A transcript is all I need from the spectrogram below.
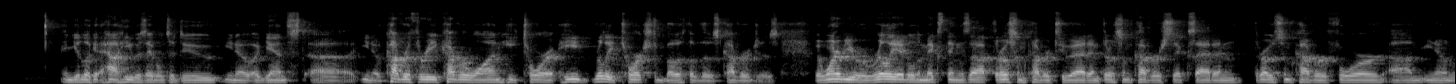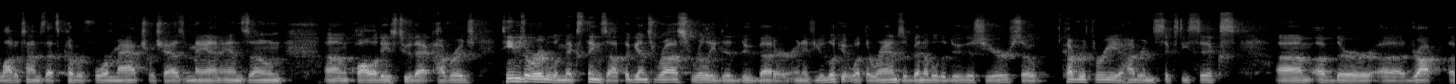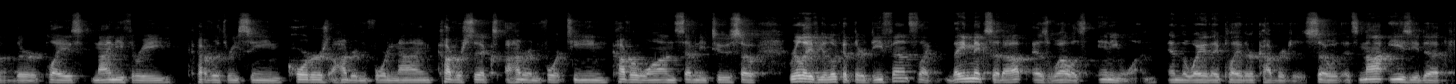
and you look at how he was able to do, you know, against, uh, you know, cover three, cover one, he tore, he really torched both of those coverages. But one of you were really able to mix things up, throw some cover two at him, throw some cover six at him, throw some cover four. Um, you know, and a lot of times that's cover four match, which has man and zone um, qualities to that coverage. Teams that were able to mix things up against Russ really did do better. And if you look at what the Rams have been able to do this year, so cover three, 166 um, of their uh, drop of their plays. 93 cover three seam quarters 149 cover six 114 cover one 72 so really if you look at their defense like they mix it up as well as anyone in the way they play their coverages. So it's not easy to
